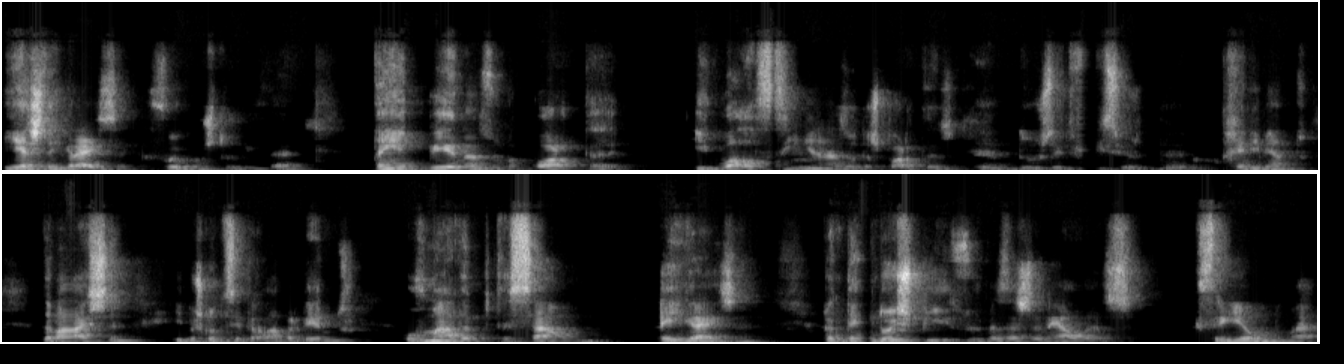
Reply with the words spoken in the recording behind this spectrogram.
e esta igreja que foi construída tem apenas uma porta igualzinha às outras portas dos edifícios de, rendimento da Baixa, e depois quando se entra lá para dentro, houve uma adaptação à igreja. Portanto, tem dois pisos, mas as janelas que seriam uma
